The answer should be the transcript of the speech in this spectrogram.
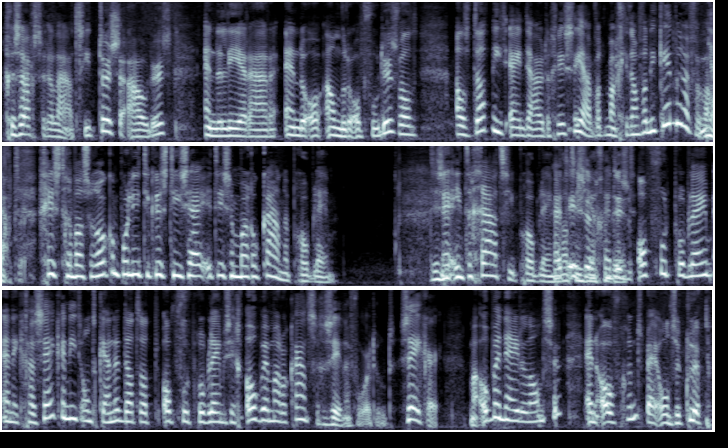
gezagsrelatie... tussen ouders en de leraren en de andere opvoeders. Want als dat niet eenduidig is, ja, wat mag je dan van die kinderen verwachten? Gisteren was er ook een politicus die zei... het is een Marokkanenprobleem. Het is Nee. een integratieprobleem Het is, een, het is een opvoedprobleem en ik ga zeker niet ontkennen... dat dat opvoedprobleem zich ook bij Marokkaanse gezinnen voordoet. Zeker. Maar ook bij Nederlandse. En overigens bij onze club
